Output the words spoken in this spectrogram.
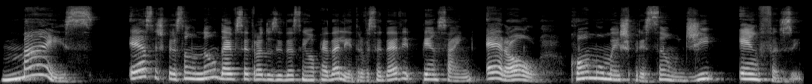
Mas essa expressão não deve ser traduzida assim ao pé da letra. Você deve pensar em at all como uma expressão de ênfase.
